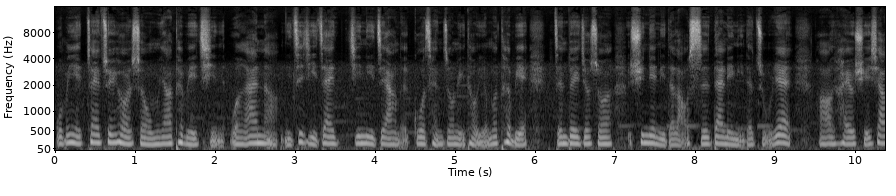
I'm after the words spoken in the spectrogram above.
我们也在最后的时候，我们要特别请文安呢，你自己在经历这样的过程中里头，有没有特别针对，就说训练你的老师、带领你的主任，啊，还有学校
